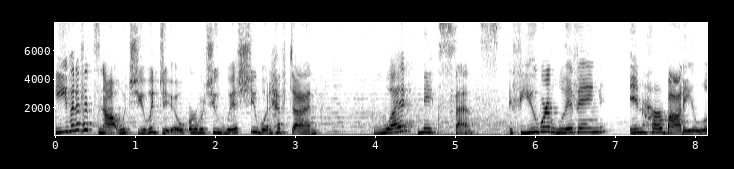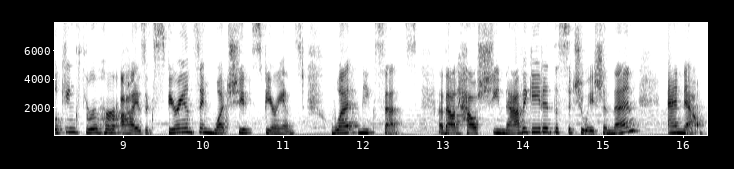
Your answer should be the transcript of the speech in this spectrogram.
Even if it's not what you would do or what you wish you would have done, what makes sense? If you were living in her body, looking through her eyes, experiencing what she experienced, what makes sense about how she navigated the situation then and now.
